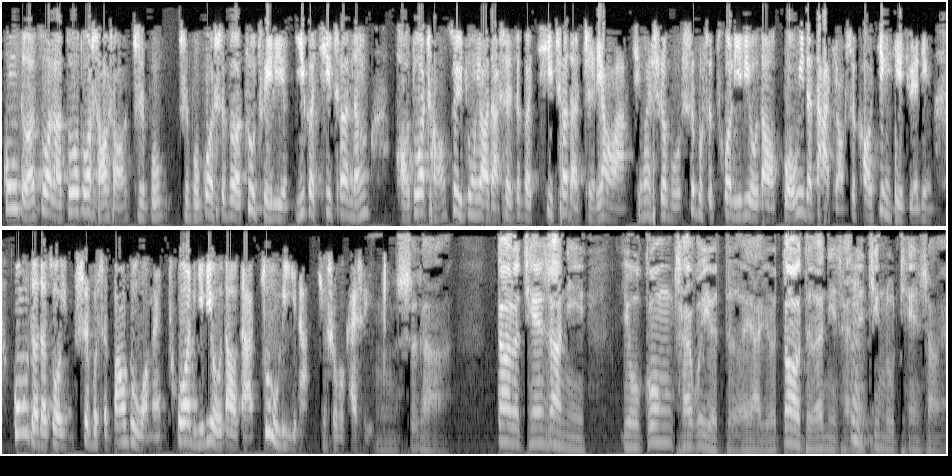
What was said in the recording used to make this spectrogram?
功德做了多多少少，只不只不过是个助推力，一个汽车能跑多长，最重要的是这个汽车的质量啊。请问师傅，是不是脱离六道，果位的大小是靠境界决定？功德的作用是不是帮助我们脱离六道的助力呢？请师傅开始。嗯，是啊，到了天上你有功才会有德呀，有道德你才能嗯。进入天上呀，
